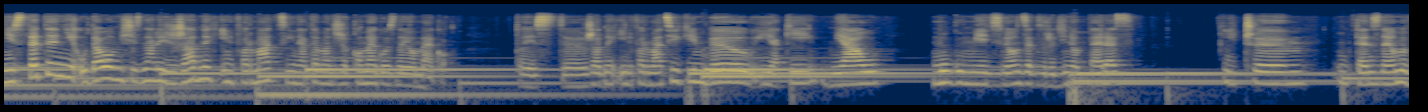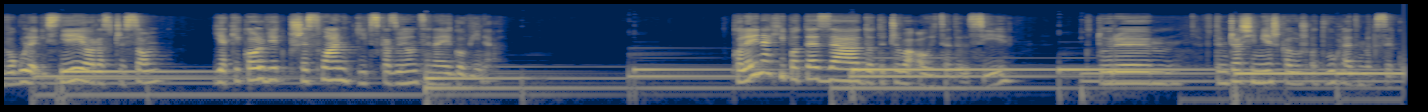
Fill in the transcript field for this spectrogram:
Niestety nie udało mi się znaleźć żadnych informacji na temat rzekomego znajomego. To jest e, żadnych informacji, kim był i jaki miał, mógł mieć związek z rodziną Perez i czy ten znajomy w ogóle istnieje oraz czy są jakiekolwiek przesłanki wskazujące na jego winę. Kolejna hipoteza dotyczyła ojca Dulcie, który w tym czasie mieszkał już od dwóch lat w Meksyku.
